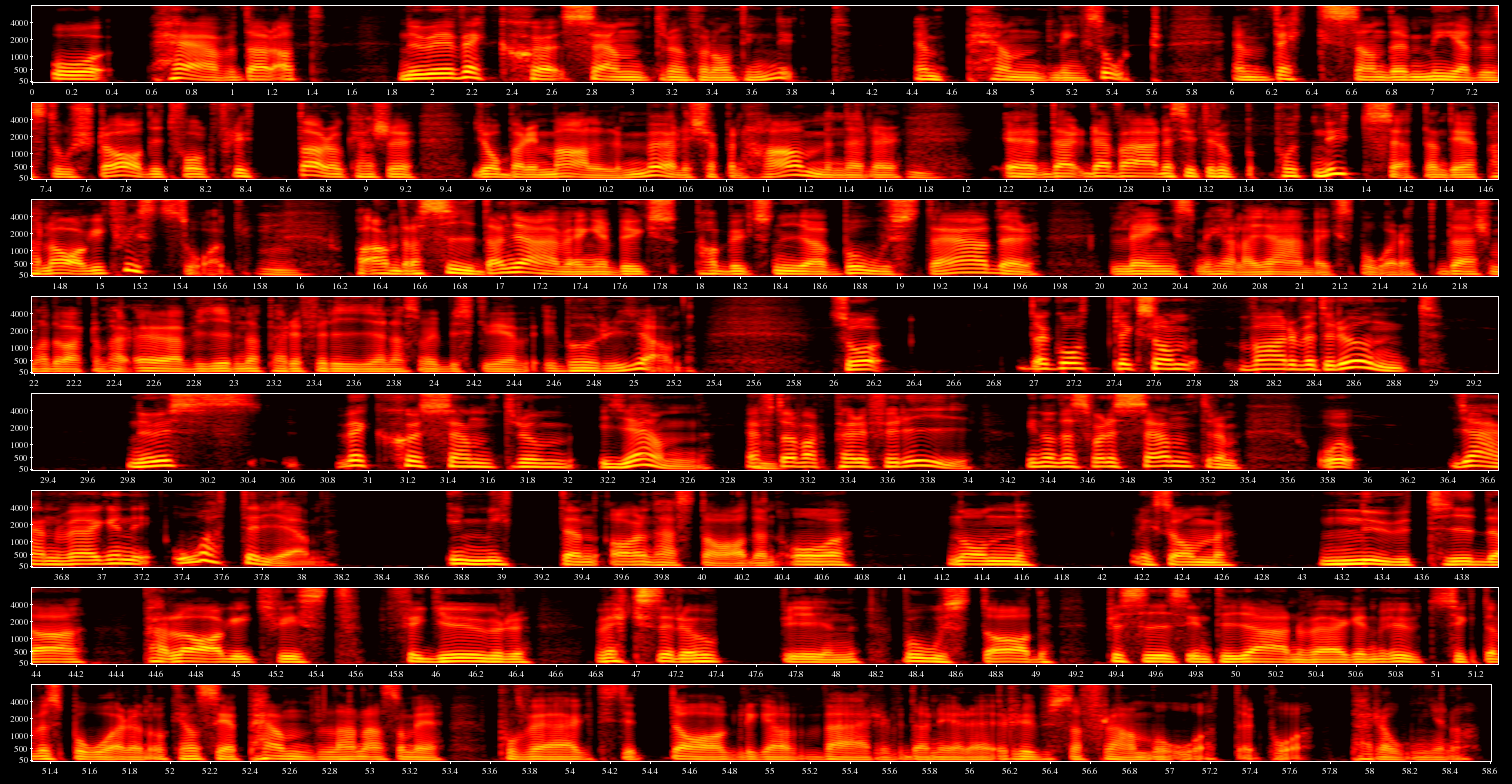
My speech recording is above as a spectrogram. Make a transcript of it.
och hävdar att nu är Växjö centrum för någonting nytt en pendlingsort. En växande medelstor stad dit folk flyttar och kanske jobbar i Malmö eller Köpenhamn eller mm. eh, där, där världen sitter upp på ett nytt sätt än det Per Lagerkvist såg. Mm. På andra sidan järnvägen byggs, har byggts nya bostäder längs med hela järnvägsspåret, där som hade varit de här övergivna periferierna som vi beskrev i början. Så det har gått liksom varvet runt. Nu är Växjö centrum igen, efter att ha varit periferi Innan dess var det centrum. Och järnvägen är återigen i mitten av den här staden och någon liksom nutida Per Lagerkvist-figur växer upp i en bostad precis intill järnvägen med utsikt över spåren och kan se pendlarna som är på väg till sitt dagliga värv där nere rusa fram och åter på perrongerna.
